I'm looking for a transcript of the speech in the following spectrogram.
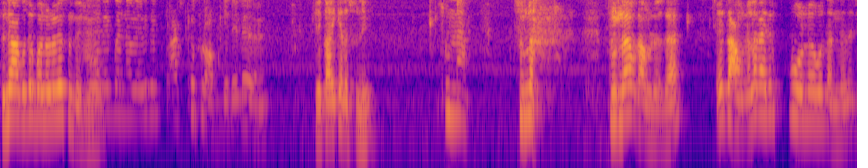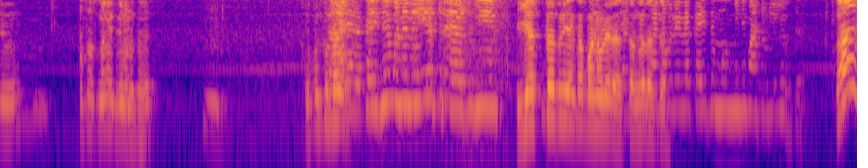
तुम्ही अगोदर बनवलेलंच ना तेजू अरे बनवलेलं ते अख्खं फ्लॉप गेलेलं. हे काय केलं सुनी? चुना. चुना? चुना घावणं का? हे घावण्याला काहीतरी पोलं बोलतात ना तेजू तसंच ना काहीतरी म्हणतस हम्म. हे पण तुला काय- काही नाही म्हणा नाही येत रे तुम्ही. येत तुम्ही एकदा बनवलेलं संग जातं बनवलेलं काही ते मम्मीने पाठवलेलं होतं. काय?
